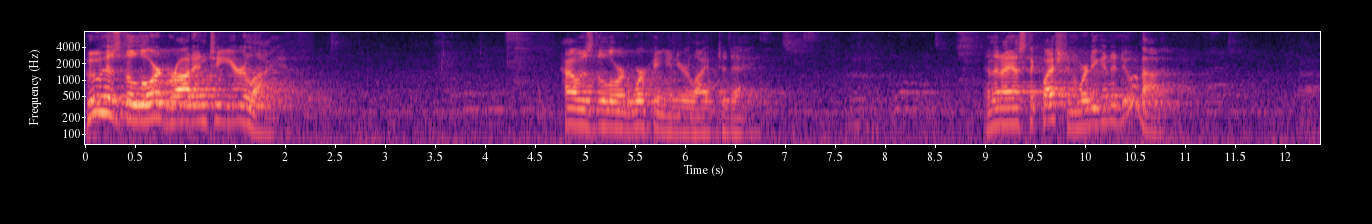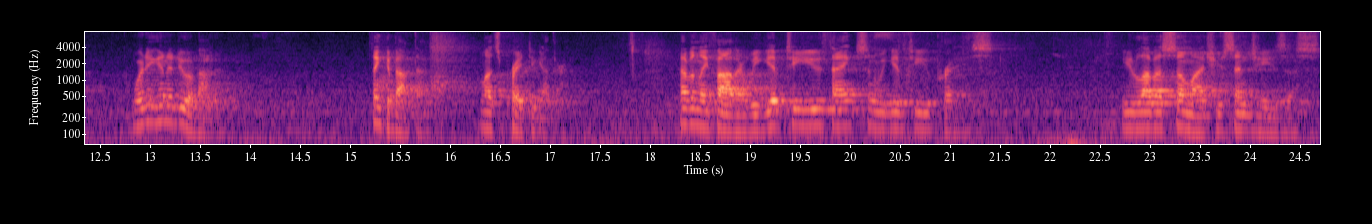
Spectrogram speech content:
Who has the Lord brought into your life? How is the Lord working in your life today? And then I ask the question what are you going to do about it? What are you going to do about it? Think about that. Let's pray together. Heavenly Father, we give to you thanks and we give to you praise. You love us so much, you sent Jesus.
